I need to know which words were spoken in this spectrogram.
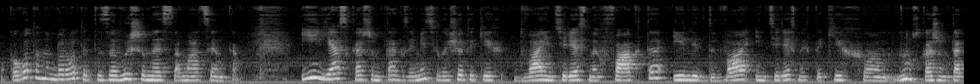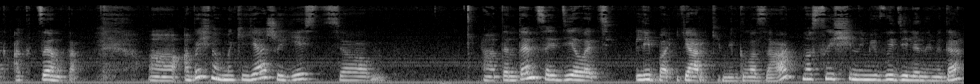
У кого-то, наоборот, это завышенная самооценка. И я, скажем так, заметила еще таких два интересных факта или два интересных таких, э, ну, скажем так, акцента. А, обычно в макияже есть э, тенденция делать либо яркими глаза, насыщенными, выделенными, да,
